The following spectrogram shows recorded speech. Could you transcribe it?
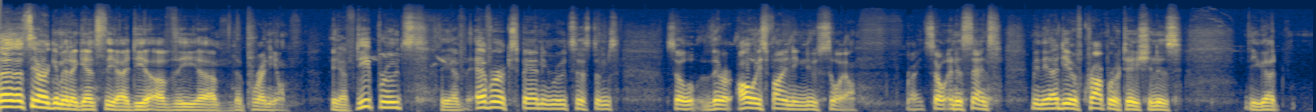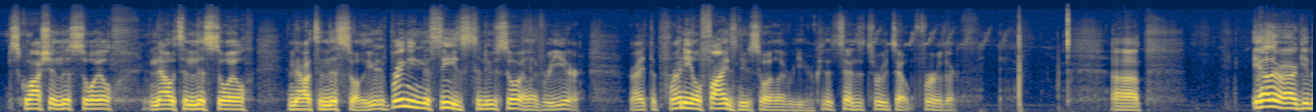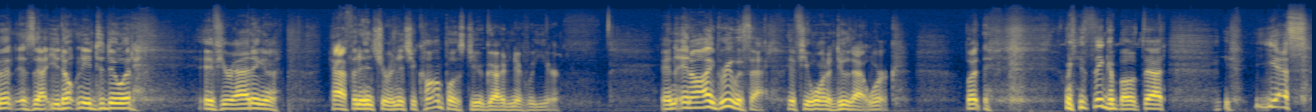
that's the argument against the idea of the, uh, the perennial. They have deep roots, they have ever expanding root systems, so they're always finding new soil right? So in a sense, I mean, the idea of crop rotation is you got squash in this soil, and now it's in this soil, and now it's in this soil. You're bringing the seeds to new soil every year, right? The perennial finds new soil every year because it sends its roots out further. Uh, the other argument is that you don't need to do it if you're adding a half an inch or an inch of compost to your garden every year. And, and I agree with that if you want to do that work. But when you think about that, yes,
